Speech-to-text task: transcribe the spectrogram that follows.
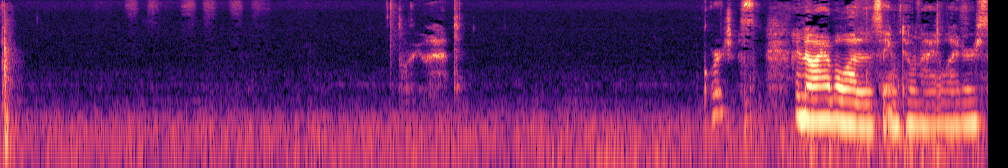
Look at that. Gorgeous. I know I have a lot of the same tone highlighters.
